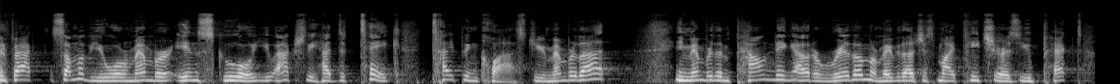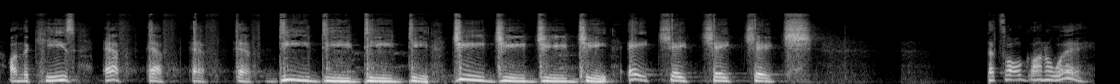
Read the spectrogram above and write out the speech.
In fact, some of you will remember in school, you actually had to take typing class. Do you remember that? You remember them pounding out a rhythm, or maybe that's just my teacher as you pecked on the keys F, F, F, F, D, D, D, D, G, G, G, G, H, H, H, H. That's all gone away.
